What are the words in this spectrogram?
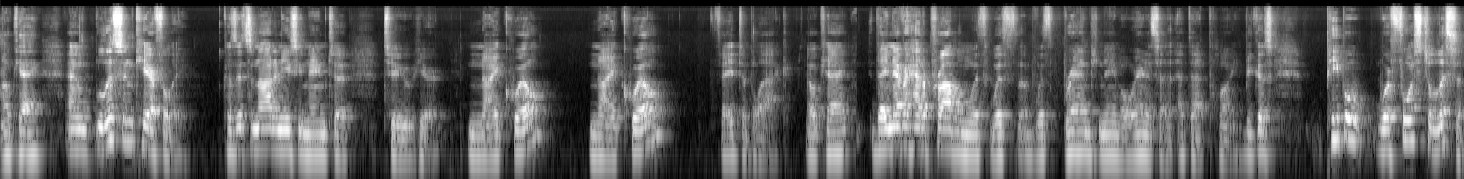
Okay? And listen carefully, because it's not an easy name to, to hear. NyQuil, NyQuil, fade to black. Okay? They never had a problem with, with, with brand name awareness at, at that point because people were forced to listen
